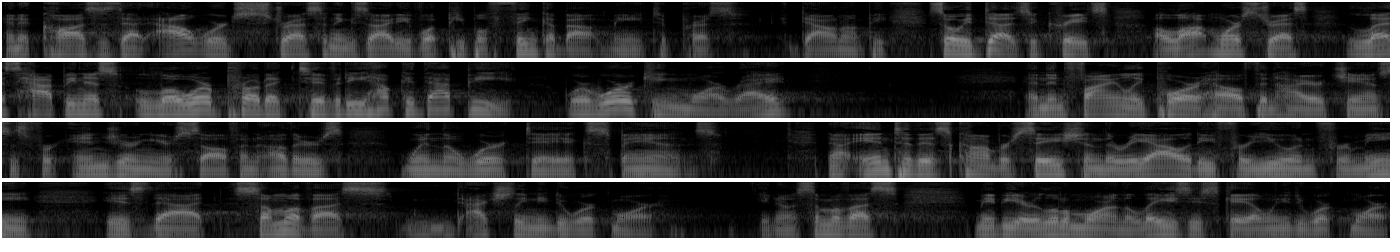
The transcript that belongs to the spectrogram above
and it causes that outward stress and anxiety of what people think about me to press down on people. So it does. It creates a lot more stress, less happiness, lower productivity. How could that be? We're working more, right? And then finally, poor health and higher chances for injuring yourself and others when the workday expands. Now, into this conversation, the reality for you and for me is that some of us actually need to work more. You know, some of us maybe are a little more on the lazy scale, we need to work more.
